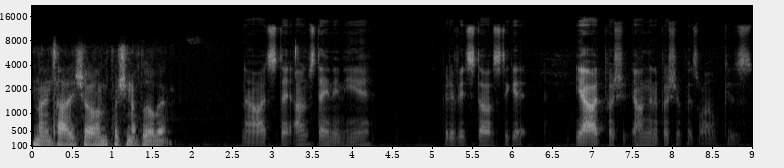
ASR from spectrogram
I'm not entirely sure. I'm pushing up a little bit. No, I'd stay. I'm staying in here. But if it starts to get, yeah, I'd push. I'm gonna push up as well because.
